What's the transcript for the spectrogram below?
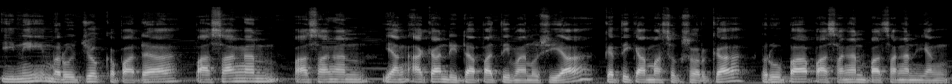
ini merujuk kepada pasangan-pasangan yang akan didapati manusia ketika masuk surga berupa pasangan-pasangan yang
